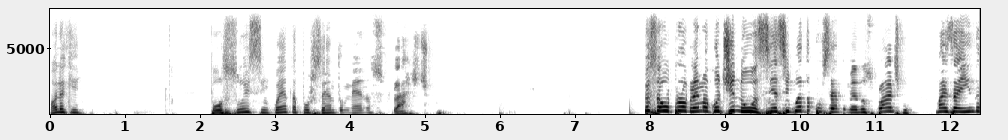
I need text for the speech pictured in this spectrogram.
Olha aqui. Possui 50% menos plástico. Pessoal, o problema continua. Se é 50% menos plástico, mas ainda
